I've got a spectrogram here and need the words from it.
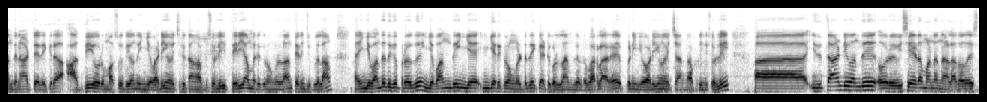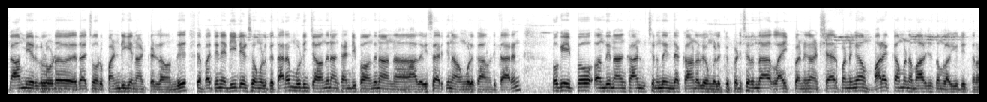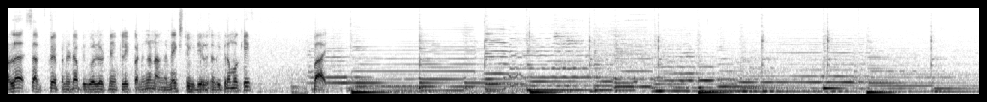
அந்த நாட்டில் இருக்கிற அதே ஒரு மசூதி வந்து இங்கே வடிவம் வச்சிருக்காங்க அப்படின்னு சொல்லி தெரியாமல் இருக்கிறவங்களாம் தெரிஞ்சுக்கொள்ளலாம். இங்கே வந்ததுக்கு பிறகு இங்கே வந்து இங்கே இங்கே இருக்கிறவங்கள்ட்ட கேட்டுக்கொள்ளலாம் இதோட வரலாறு இப்படி இங்கே வடிவம் வச்சாங்க அப்படின்னு சொல்லி இது தாண்டி வந்து ஒரு விசேடமான நாள் அதாவது இஸ்லாமியர்களோட ஏதாச்சும் ஒரு பண்டிகை நாட்களில் வந்து இதை பற்றின டீட்டெயில்ஸ் உங்களுக்கு தர முடிஞ்சால் வந்து நான் கண்டிப்பாக வந்து நான் அதை விசாரித்து நான் உங்களுக்கு அப்படி தரேன். ஓகே இப்போ வந்து நான் காண்பிச்சிருந்த இந்த காணொலி உங்களுக்கு பிடிச்சிருந்தா லைக் பண்ணுங்க அண்ட் ஷேர் பண்ணுங்க. மறக்காம நம்ம ஆர்ஜி தமிழ் யூடியூப் சேனலில் சப்ஸ்கிரைப் பண்ணிட்டு அப்படி வெள்ளோட்டனே கிளிக் பண்ணுங்க. நாங்கள் நெக்ஸ்ட் வீடியோவில் சந்திக்கிறோம் ஓகே பாய்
